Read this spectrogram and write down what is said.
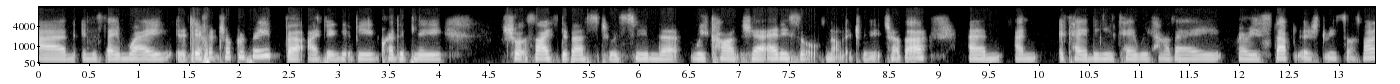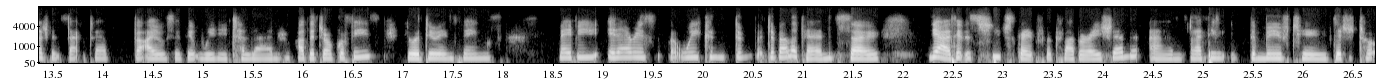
um, in the same way in a different geography, but I think it'd be incredibly short-sighted of us to assume that we can't share any sort of knowledge with each other. Um, and okay, in the UK we have a very established resource management sector, but I also think we need to learn from other geographies who are doing things maybe in areas that we can de develop in. So yeah, I think there's huge scope for collaboration. Um, and I think the move to digital,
